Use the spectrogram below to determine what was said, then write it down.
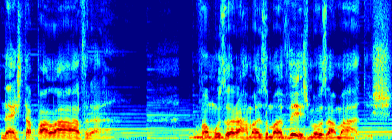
nesta palavra. Vamos orar mais uma vez, meus amados.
